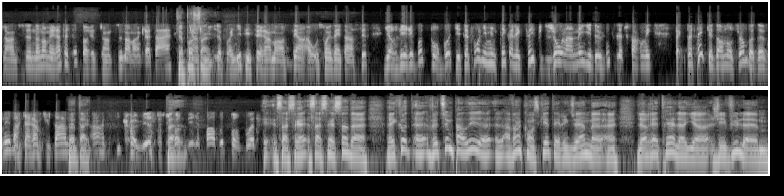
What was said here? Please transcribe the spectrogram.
Johnson. Non, non, mais rappelle-toi de Boris Johnson en Angleterre. Qui a pas quand il l'a poigné puis il s'est ramassé aux soins intensifs. Il a reviré bout pour bout. Il était pour l'immunité collective puis du jour au lendemain, il est devenu qu'il voulait tout former. peut-être que Donald Trump va devenir dans 48 heures anti-COVID. Il va revirer de bout pour bout. Ça serait, ça serait ça de... Écoute, euh, veux-tu me parler, euh, avant qu'on se quitte, Éric Duhem, euh, le retrait, là, il y a, j'ai vu le,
